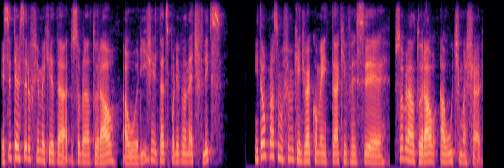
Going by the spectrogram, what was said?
Esse terceiro filme aqui da, do Sobrenatural, A Origem, ele tá disponível na Netflix. Então o próximo filme que a gente vai comentar aqui vai ser Sobrenatural, A Última Chave.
